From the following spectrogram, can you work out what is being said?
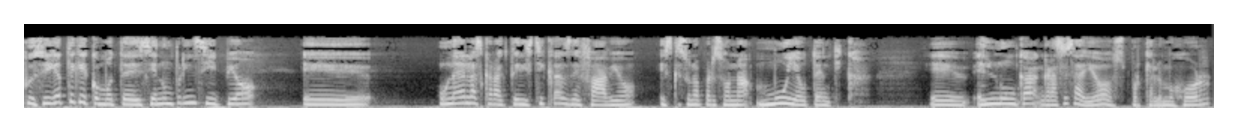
Pues fíjate que como te decía en un principio, eh, una de las características de Fabio es que es una persona muy auténtica. Eh, él nunca, gracias a Dios, porque a lo mejor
